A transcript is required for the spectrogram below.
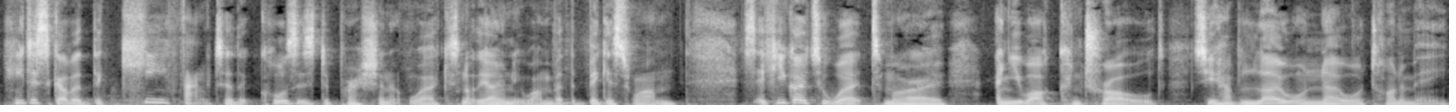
He discovered the key factor that causes depression at work. It's not the only one, but the biggest one. Is if you go to work tomorrow and you are controlled, so you have low or no autonomy,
